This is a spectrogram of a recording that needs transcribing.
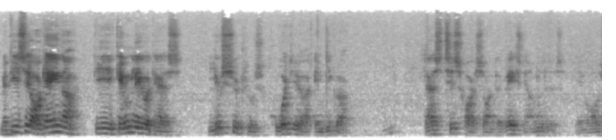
men disse organer, de gennemlever deres livscyklus hurtigere, end vi gør. Deres tidshorisont er væsentligt anderledes end vores.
